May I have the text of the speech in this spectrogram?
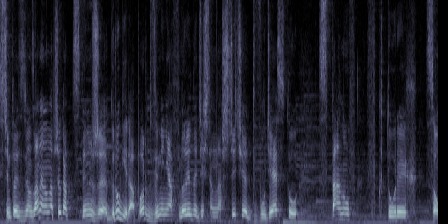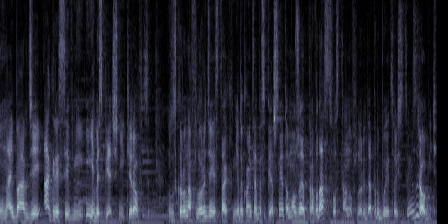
Z czym to jest związane? No na przykład z tym, że drugi raport wymienia Florydę gdzieś tam na szczycie 20 stanów, w których są najbardziej agresywni i niebezpieczni kierowcy. No skoro na Florydzie jest tak nie do końca bezpiecznie, to może prawodawstwo stanu Floryda próbuje coś z tym zrobić.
